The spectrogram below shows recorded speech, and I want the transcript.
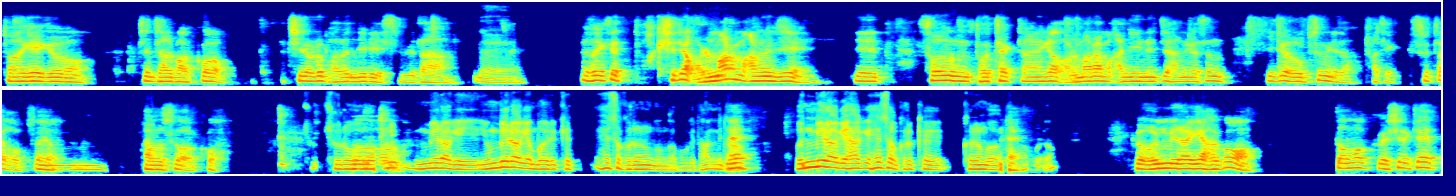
저에게 그 진찰 받고 치료를 받은 일이 있습니다. 네. 그래서 이게 확실히 얼마나 많은지 이성 도착 장애가 얼마나 많이 있는지 하는 것은 이게 없습니다. 아직 숫자가 없어요. 음, 잡을 수가 없고. 주, 로 어. 은밀하게 은밀하게 뭐 이렇게 해서 그러는 건가 보기도 합니다. 네. 은밀하게 하게 해서 그렇게 그런 것 같기도 네. 하고요. 그 은밀하게 하고 또 뭐 그것이 이렇게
